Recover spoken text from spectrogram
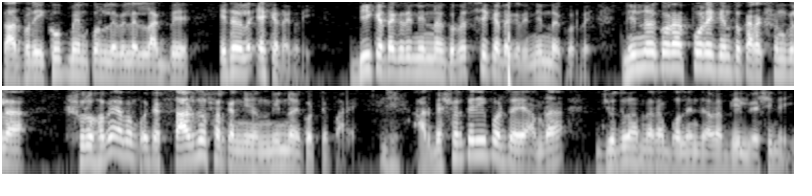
তারপরে ইকুইপমেন্ট কোন লেভেলের লাগবে? এটা হলো এ ক্যাটাগরি বি ক্যাটাগরি নির্ণয় করবে সি ক্যাটাগরি নির্ণয় করবে। নির্ণয় করার পরে কিন্তু কারেকশনগুলা শুরু হবে এবং ওইটার চার্জও সরকার নির্ণয় করতে পারে। আর বেসরকারি পর্যায়ে আমরা যদিও আপনারা বলেন যে আমরা বিল বেশি নেই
